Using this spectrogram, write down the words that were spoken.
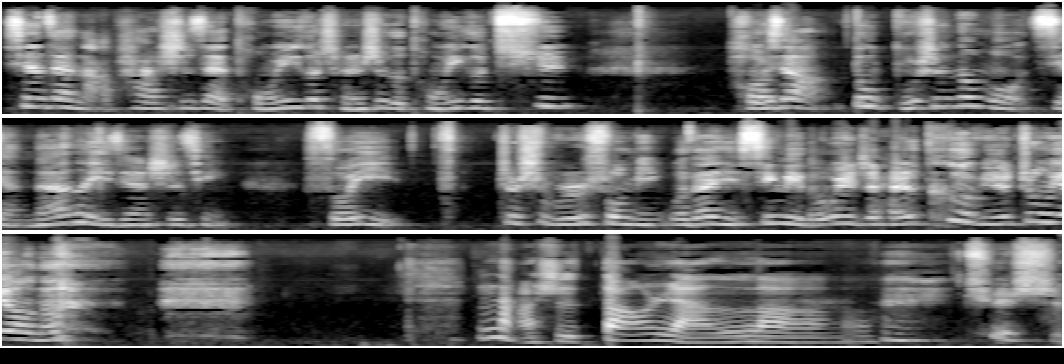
现在哪怕是在同一个城市的同一个区，好像都不是那么简单的一件事情。所以，这是不是说明我在你心里的位置还是特别重要呢？那是当然了，哎，确实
